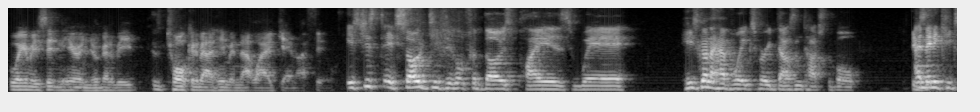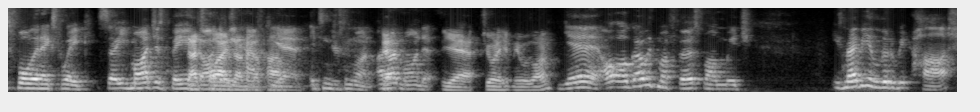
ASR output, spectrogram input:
we're gonna be sitting here and you're gonna be talking about him in that way again. I feel. It's just it's so difficult for those players where he's going to have weeks where he doesn't touch the ball. And then he kicks four the next week. So he might just be a That's guy why that he's under have to, yeah, it's an interesting one. I Yeah. don't mind it. yeah. Do you want to hit me with one? Yeah, I'll, I'll go with my first one, which is maybe a little bit harsh.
